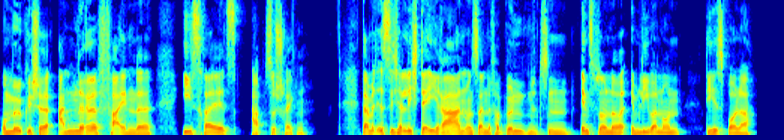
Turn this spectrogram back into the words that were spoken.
um mögliche andere Feinde Israels abzuschrecken. Damit ist sicherlich der Iran und seine Verbündeten, insbesondere im Libanon, die Hisbollah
